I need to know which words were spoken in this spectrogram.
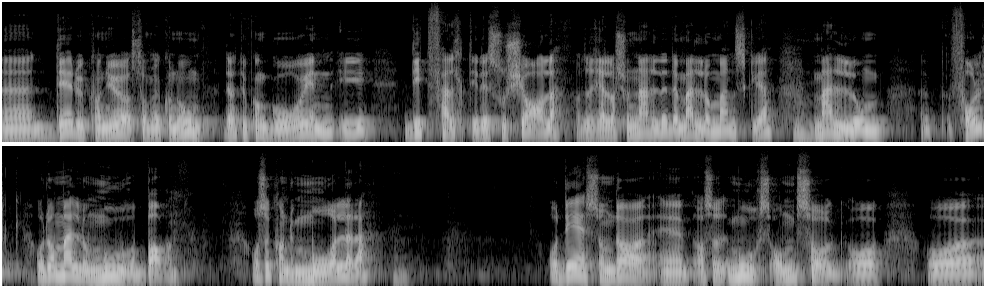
det du kan gjøre som økonom, det er at du kan gå inn i ditt felt, i det sosiale, det relasjonelle, det mellommenneskelige, mm. mellom eh, folk, og da mellom mor og barn. Og så kan du måle det. Og det som da eh, Altså mors omsorg og, og,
